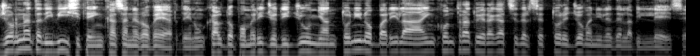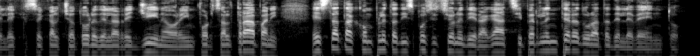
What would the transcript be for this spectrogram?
Giornata di visite in Casa Neroverde. In un caldo pomeriggio di giugno Antonino Barilà ha incontrato i ragazzi del settore giovanile della Villese. L'ex calciatore della Regina, ora in forza al Trapani, è stata a completa disposizione dei ragazzi per l'intera durata dell'evento.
